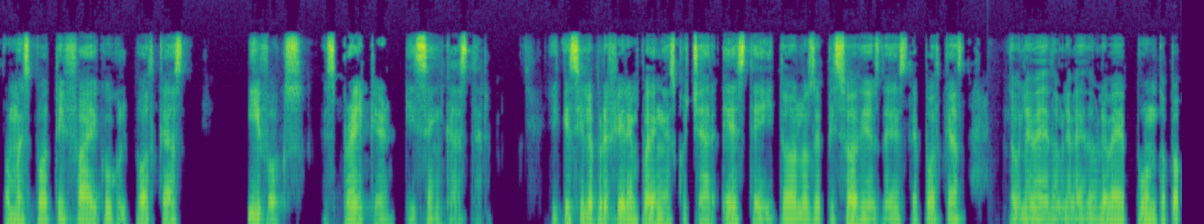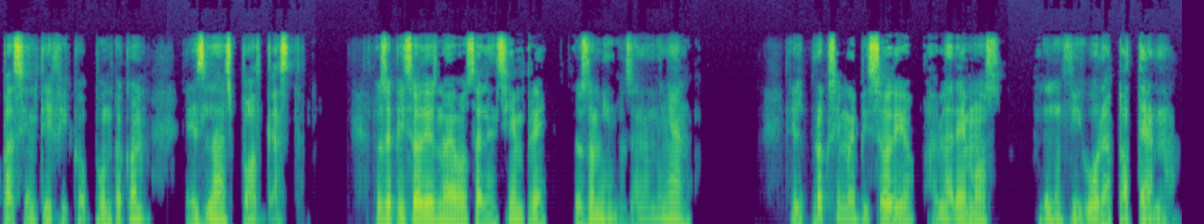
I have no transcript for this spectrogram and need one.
como Spotify, Google Podcast, Evox, Spreaker y Zencaster. Y que si lo prefieren pueden escuchar este y todos los episodios de este podcast www.papacientifico.com slash podcast. Los episodios nuevos salen siempre los domingos de la mañana. El próximo episodio hablaremos de la figura paterna.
